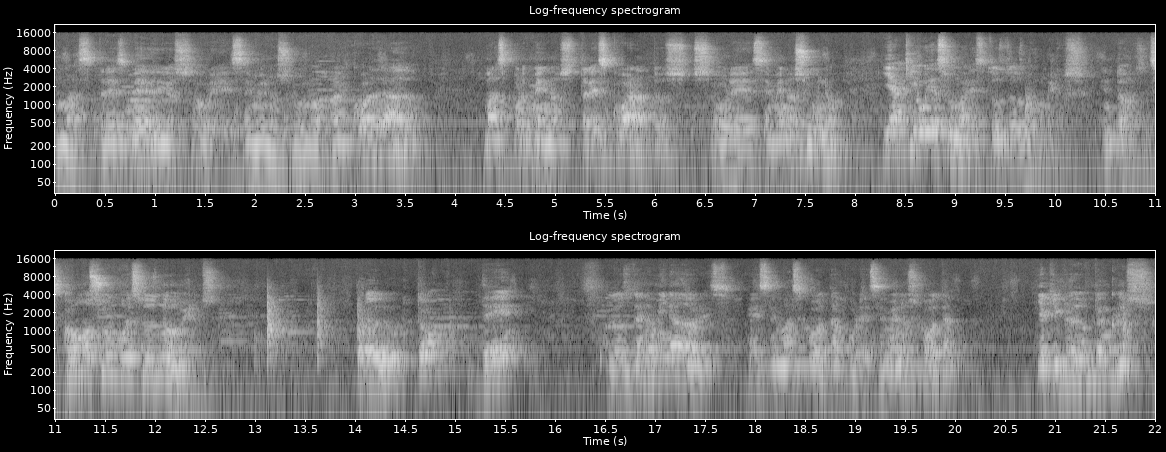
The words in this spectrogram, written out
más 3 medios sobre s menos 1 al cuadrado más por menos 3 cuartos sobre s menos 1 y aquí voy a sumar estos dos números. Entonces, ¿cómo sumo esos números? producto de los denominadores s más j por s menos j. Y aquí producto en cruz.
